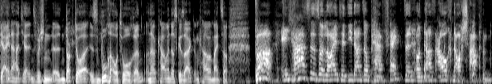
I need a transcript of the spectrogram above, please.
die eine hat ja inzwischen äh, einen Doktor, ist Buchautorin und kam Carmen das gesagt und Carmen meint so, bah, ich hasse so Leute, die dann so perfekt sind und das auch noch schaffen.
